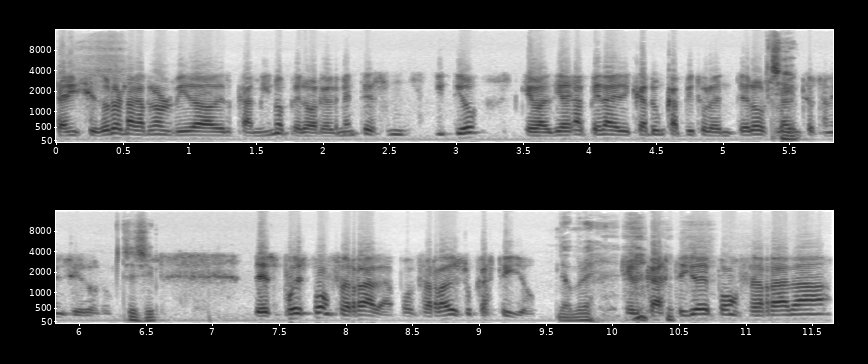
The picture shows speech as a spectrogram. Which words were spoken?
San Isidoro es la gran olvidada del camino, pero realmente es un sitio que valdría la pena dedicarle un capítulo entero solamente a San Isidoro. Sí, sí. Después Ponferrada, Ponferrada y su castillo. El castillo de Ponferrada,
